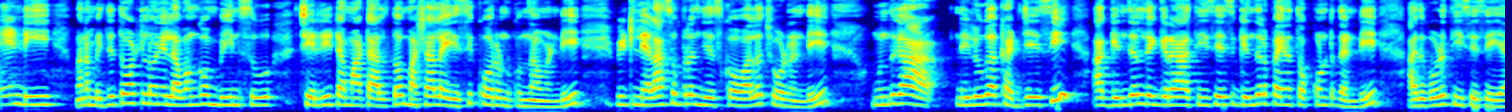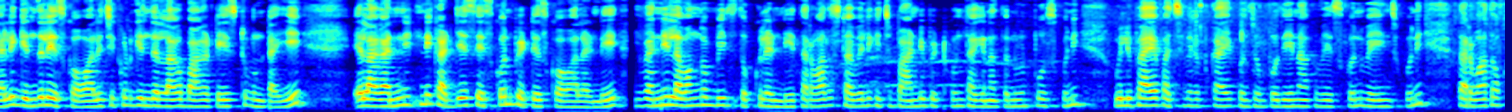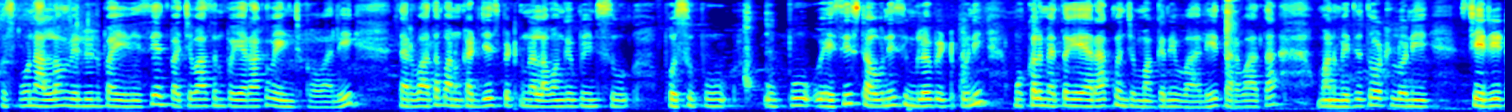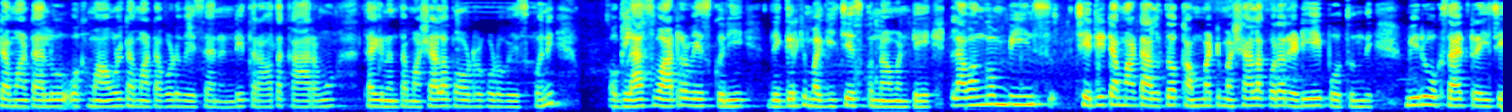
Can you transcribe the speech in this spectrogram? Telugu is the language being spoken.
అండి మన మిద్దె తోటలోని లవంగం బీన్స్ చెర్రీ టమాటాలతో మసాలా వేసి కూర వండుకుందామండి. వీటిని ఎలా శుభ్రం చేసుకోవాలో చూడండి. ముందుగా నిలువుగా కట్ చేసి ఆ గింజల దగ్గర తీసేసి గింజల పైన తొక్కు ఉంటుందండి. అది కూడా తీసేసేయాలి. గింజలు వేసుకోవాలి. చిక్కుడు గింజల్లాగా బాగా టేస్ట్గా ఉంటాయి. ఇలాగన్నిటినీ కట్ చేసి వేసుకొని పెట్టేసుకోవాలండి. ఇవన్నీ లవంగం బీన్స్ తొక్కులండి. తర్వాత స్టవ్ వెలిగించి బాండి పెట్టుకుని తగినంత నూనె పోసుకొని ఉల్లిపాయ పచ్చిమిరపకాయ కొంచెం పుదీనాకు వేసుకొని వేయించుకొని తర్వాత ఒక స్పూన్ అల్లం వెల్లుల్లిపాయ వేసి అది పచ్చివాసన పోయేరాక వేయించుకోవాలి. తర్వాత మనం కట్ చేసి పెట్టుకున్న లవంగ బీన్స్ పసుపు ఉప్పు వేసి స్టవ్ని సిమ్లో పెట్టుకొని ముక్కలు మెత్తగయ్యారా కొంచెం మగ్గనివ్వాలి. తర్వాత మన మిద్దె తోటలోని చెర్రీ టమాటాలు ఒక మామూలు టమాటా కూడా వేసానండి. తర్వాత కారము తగినంత మసాలా పౌడర్ కూడా వేసుకొని ఒక గ్లాస్ వాటర్ వేసుకొని దగ్గరికి మగ్గిచ్చేసుకున్నామంటే లవంగం బీన్స్ చెర్రీ టమాటాలతో కమ్మటి మసాలా కూర రెడీ అయిపోతుంది. మీరు ఒకసారి ట్రై చేయండి.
